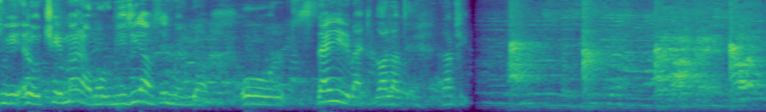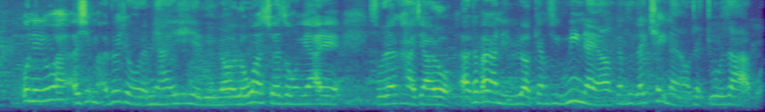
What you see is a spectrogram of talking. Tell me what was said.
ကျွေးအဲ့လိုခြေမတော်မဟုတ်ဘူးမြေကြီးအောင်စိတ်ဝင်ပြီးတော့ဟိုစမ်းရည်တွေပါသွားလောက်တယ်အဲ့လောက်ရှိကိုနေတော့အရှိမအတွေ့အကြုံတွေအများကြီးရှိရသေးတယ်နော်လုံးဝဆွဲဆုံရတဲ့ဆိုတဲ့ခါကျတော့တစ်ဖက်ကနေပြီးတော့ chemistry မိနိုင်အောင် chemistry လိုက်ချိတ်နိုင်အောင်တဲ့စူးစမ်းတာပေါ့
